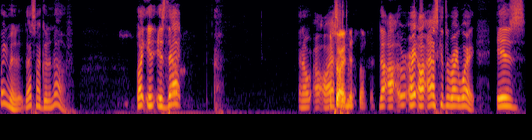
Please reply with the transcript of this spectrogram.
wait a minute, that's not good enough. Like, is, is that? And I'll, I'll ask. I'm sorry, the, I missed something. No, I, right, I'll ask it the right way. Is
